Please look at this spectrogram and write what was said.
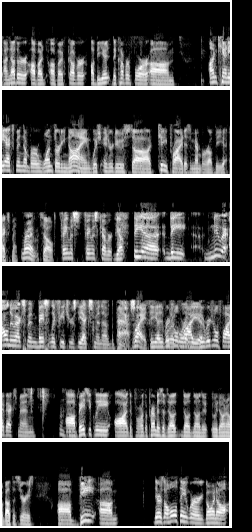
another of a of a cover of the the cover for um, Uncanny X Men number one thirty nine, which introduced uh, Kitty Pryde as a member of the X Men. Right. So Famous, famous cover. Yep. The uh, the new all new X Men basically features the X Men of the past. right, the original or five the, the, uh, original five X Men uh, basically are the for the premise of those those who don't know about the series. Uh, B um, there's a whole thing where going off,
